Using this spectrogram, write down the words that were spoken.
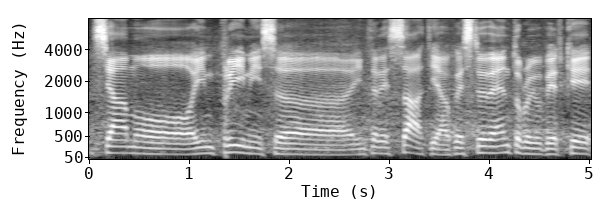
siamo in primis eh, interessati a questo evento proprio perché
